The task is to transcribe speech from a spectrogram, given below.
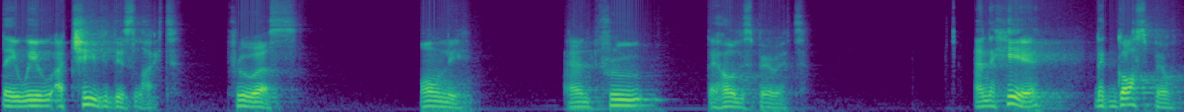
they will achieve this light through us only, and through the Holy Spirit. And here, the gospel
